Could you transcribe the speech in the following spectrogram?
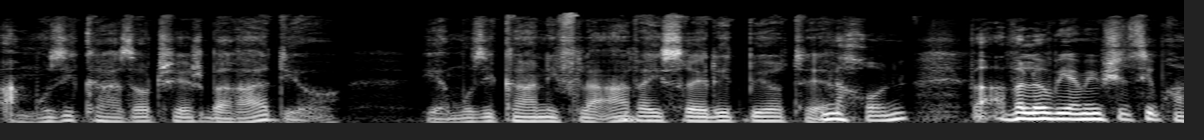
המוזיקה הזאת שיש ברדיו היא המוזיקה הנפלאה והישראלית ביותר. נכון, אבל לא בימים של שמחה.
